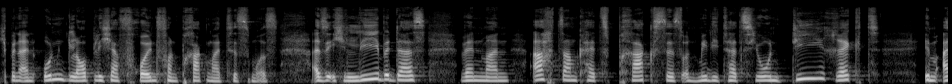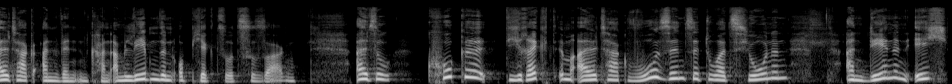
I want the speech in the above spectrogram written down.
ich bin ein unglaublicher Freund von Pragmatismus. Also ich liebe das, wenn man Achtsamkeitspraxis und Meditation direkt im Alltag anwenden kann, am lebenden Objekt sozusagen. Also gucke direkt im Alltag, wo sind Situationen, an denen ich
